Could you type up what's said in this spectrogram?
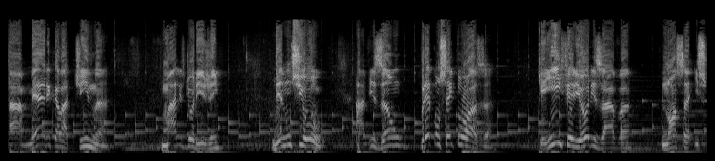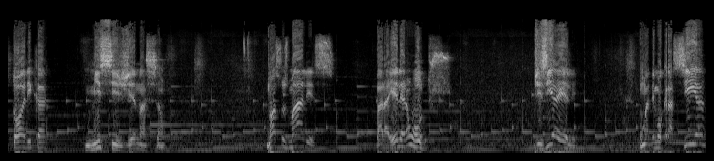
a América Latina, males de origem, denunciou a visão preconceituosa que inferiorizava nossa histórica miscigenação. Nossos males, para ele, eram outros. Dizia ele, uma democracia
